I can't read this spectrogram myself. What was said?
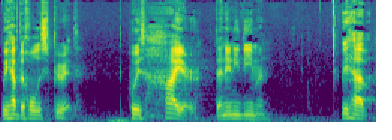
we have the Holy Spirit, who is higher than any demon. We have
